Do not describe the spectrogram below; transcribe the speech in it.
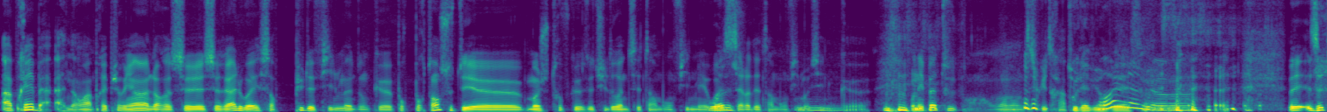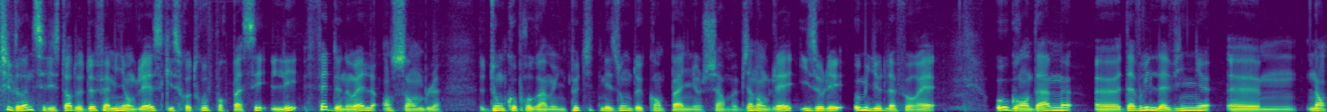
Après, bah ah non, après plus rien. Alors ce, ce réal, ouais, sort plus de films, donc euh, pour, pourtant c'était, euh, moi je trouve que The Children c'est un bon film et Ouais, ça a l'air d'être un bon film aussi, donc euh, on n'est pas tout, on en discutera. Tu après. l'as vu en Oh VF. Mais The Children, c'est l'histoire de deux familles anglaises qui se retrouvent pour passer les fêtes de Noël ensemble. Donc au programme, une petite maison de campagne au charme bien anglais, isolée au milieu de la forêt, aux grandes dames euh, d'Avril Lavigne. euh, non,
